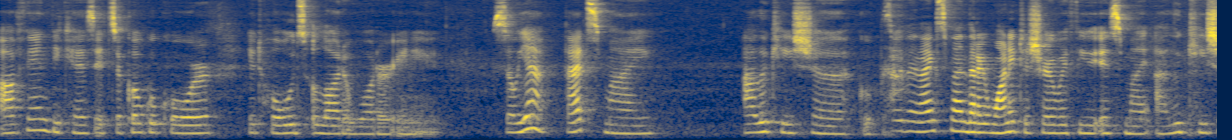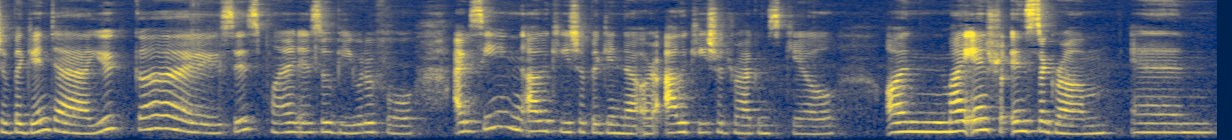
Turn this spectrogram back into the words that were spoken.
often because it's a coco coir it holds a lot of water in it so yeah that's my Alocasia cuprea. So the next plant that I wanted to share with you is my Alocasia baginda. You guys, this plant is so beautiful. I've seen Alocasia baginda or Alocasia dragon scale on my Instagram and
